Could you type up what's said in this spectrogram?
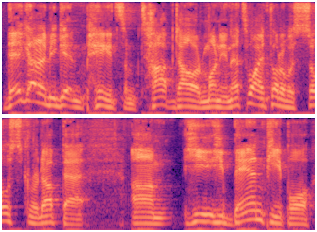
They got to be getting paid some top dollar money, and that's why I thought it was so screwed up that um, he he banned people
